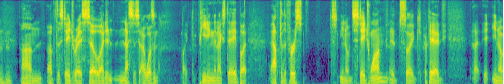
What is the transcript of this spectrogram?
Mm-hmm. um, of the stage race, so I didn't necessarily I wasn't like competing the next day, but after the first you know stage one, it's like okay. I, uh, you know,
